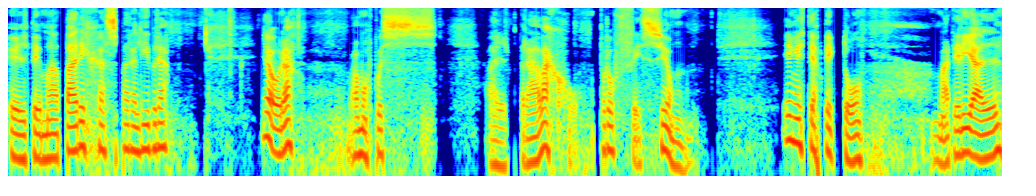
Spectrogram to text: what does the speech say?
el tema parejas para Libra. Y ahora vamos pues al trabajo, profesión. En este aspecto material,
